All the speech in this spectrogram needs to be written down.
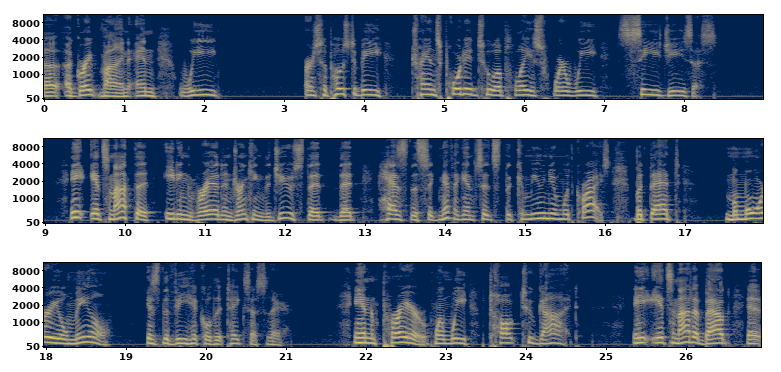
a, a grapevine, and we are supposed to be transported to a place where we see Jesus. It's not the eating bread and drinking the juice that, that has the significance, it's the communion with Christ. But that memorial meal is the vehicle that takes us there. In prayer, when we talk to God, it's not about uh,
